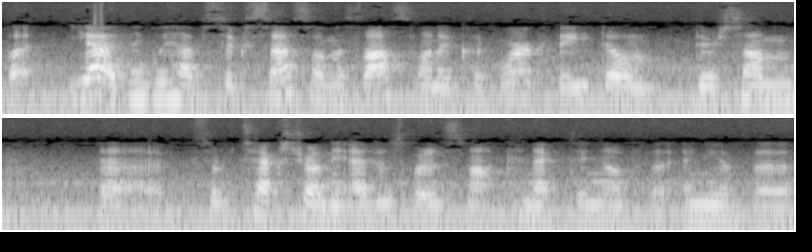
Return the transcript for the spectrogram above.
but yeah, I think we have success on this last one. It could work. They don't. There's some uh, sort of texture on the edges, but it's not connecting of the, any of the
